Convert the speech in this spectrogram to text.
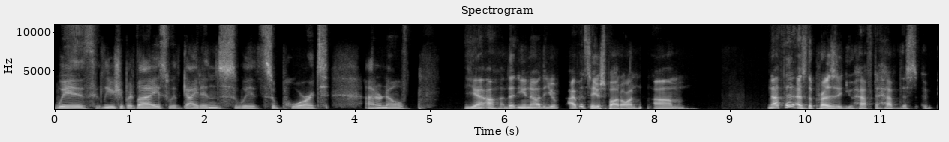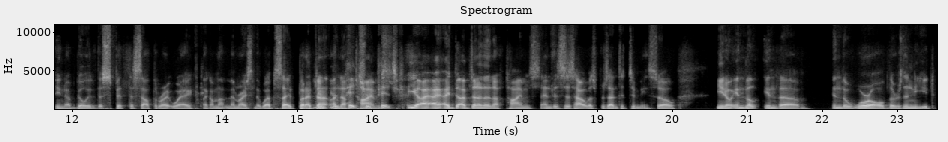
with leadership advice, with guidance, with support. I don't know. Yeah, that you know that you're I would say you're spot on. Um not that as the president you have to have this you know ability to spit this out the right way. Like i'm not memorizing the website but i've done your, it enough pitch, times. yeah I, I i've done it enough times and this is how it was presented to me. So you know in the in the in the world there's a need.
